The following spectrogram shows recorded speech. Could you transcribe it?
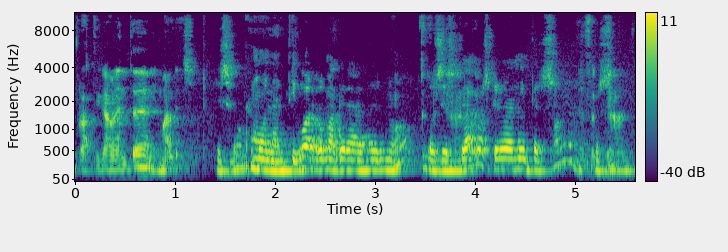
prácticamente de animales. Eso, como en la antigua Roma, que eran ¿no? los esclavos, que no eran ni personas. Pues, Efectivamente.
